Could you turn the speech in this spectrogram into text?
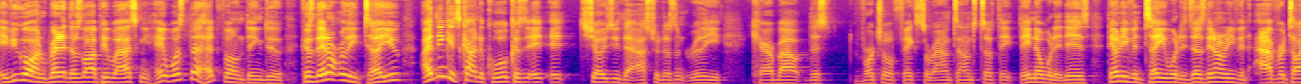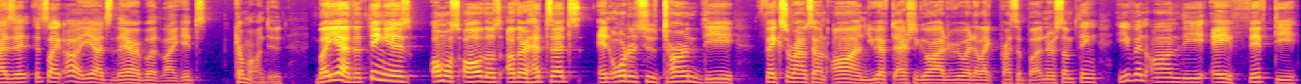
If you go on Reddit, there's a lot of people asking, hey, what's the headphone thing do? Because they don't really tell you. I think it's kind of cool because it, it shows you that Astro doesn't really care about this virtual fixed surround sound stuff. They, they know what it is. They don't even tell you what it does. They don't even advertise it. It's like, oh, yeah, it's there, but like, it's, come on, dude. But yeah, the thing is, almost all those other headsets, in order to turn the fake surround sound on, you have to actually go out of your way to like press a button or something. Even on the A50,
